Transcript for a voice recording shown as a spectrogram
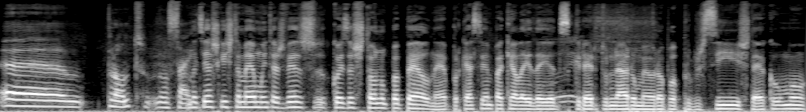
Ah, pronto, não sei. Mas eu acho que isto também muitas vezes coisas estão no papel, né? Porque há sempre aquela ideia de se querer tornar uma Europa progressista, é como,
